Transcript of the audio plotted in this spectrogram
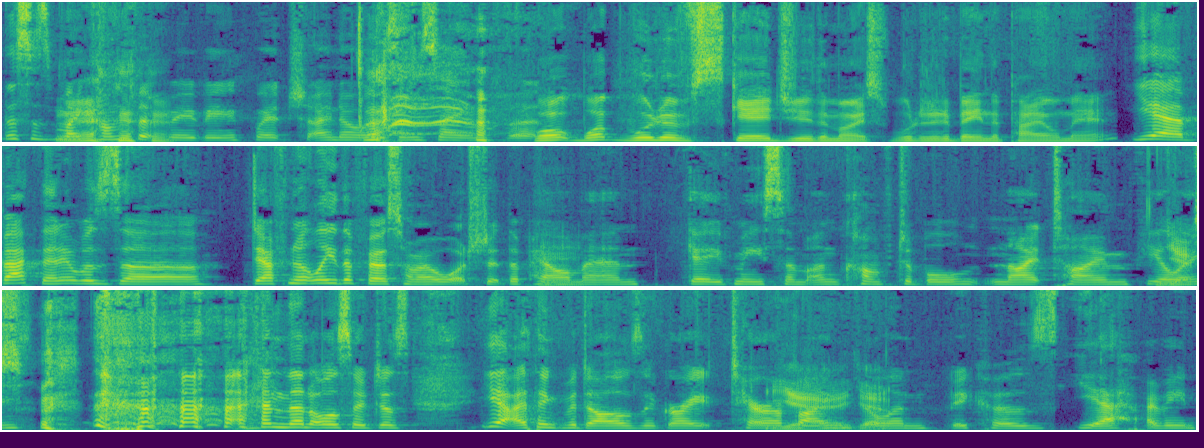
this is my comfort movie, which I know is insane, but What what would have scared you the most? Would it have been the Pale Man? yeah, back then it was uh definitely the first time I watched it. The Pale Mm. Man gave me some uncomfortable nighttime feelings. Yes. and then also just yeah, I think Vidal is a great terrifying Yeah, yeah. villain because yeah, I mean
